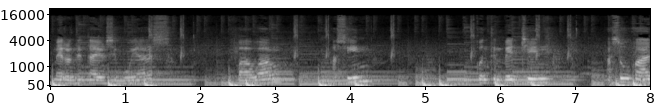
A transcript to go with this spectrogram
Meron din tayong sibuyas, bawang, asin, konting betchin, asukal,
